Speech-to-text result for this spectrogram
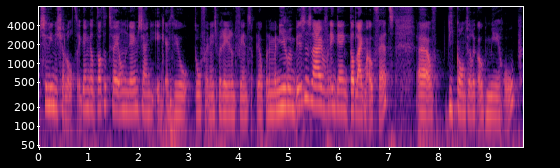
Celine Charlotte. Ik denk dat dat de twee ondernemers zijn die ik echt heel tof en inspirerend vind. Op een manier hun business leiden waarvan ik denk, dat lijkt me ook vet. Uh, of die kant wil ik ook meer op.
